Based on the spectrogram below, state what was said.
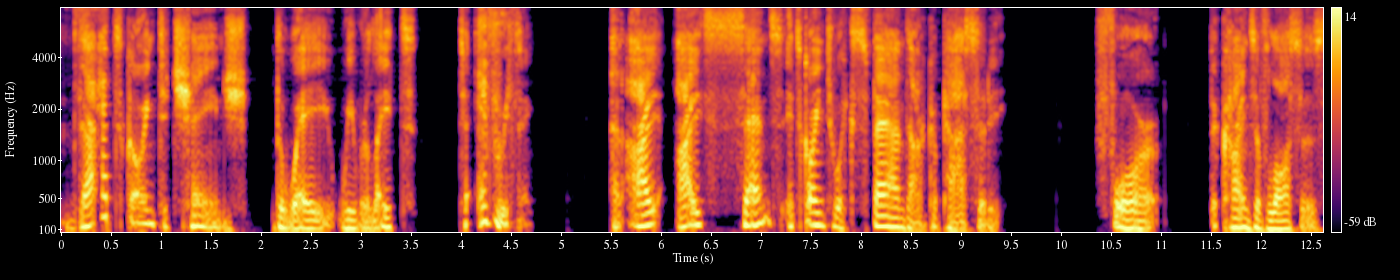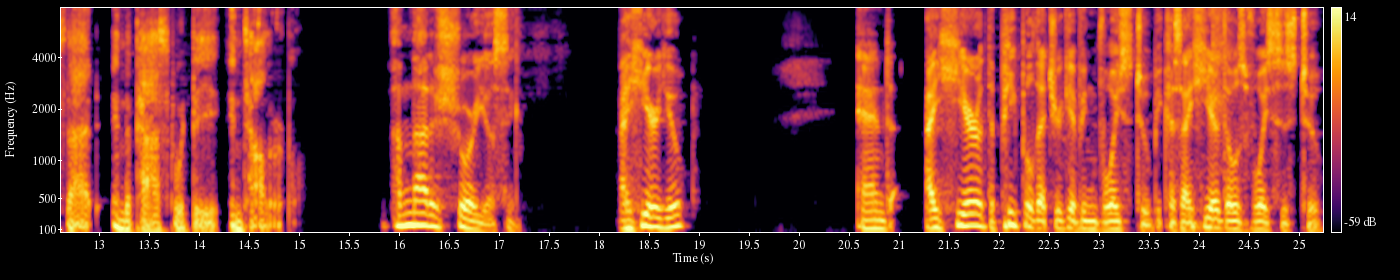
that's going to change the way we relate to everything. And I, I sense it's going to expand our capacity for the kinds of losses that in the past would be intolerable. I'm not as sure, Yossi. I hear you. And I hear the people that you're giving voice to because I hear those voices too.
